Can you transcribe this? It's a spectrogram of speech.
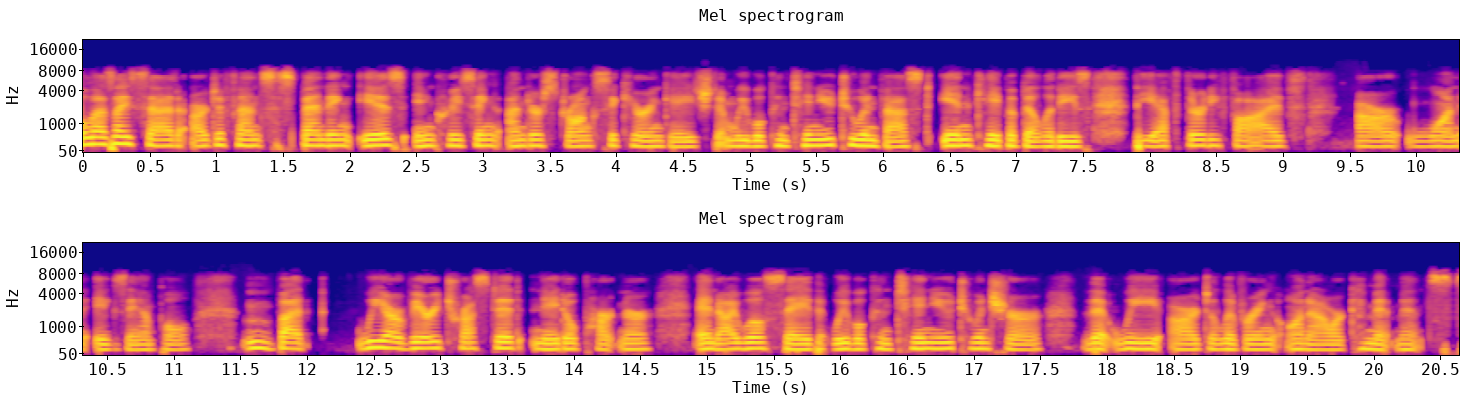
Well, as I said, our defense spending is increasing under strong, secure, engaged, and we will continue to invest in capabilities. The F 35s are one example. Mm, but we are a very trusted NATO partner, and I will say that we will continue to ensure that we are delivering on our commitments.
